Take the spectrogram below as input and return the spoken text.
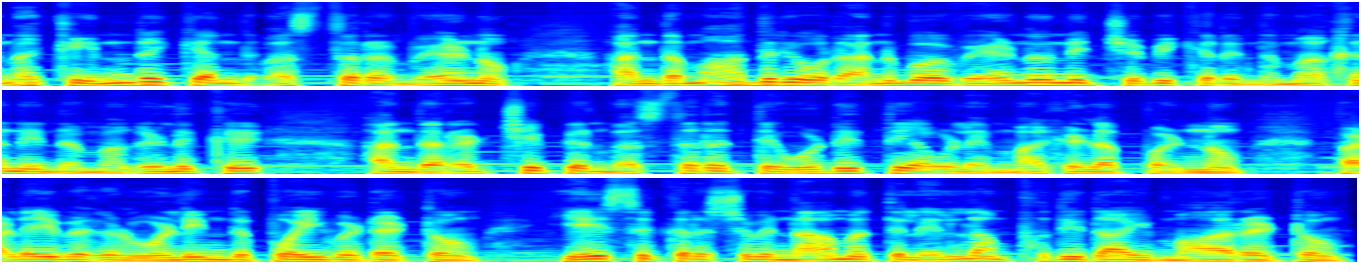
எனக்கு இன்றைக்கு அந்த வஸ்திரம் வேணும். அந்த மாதிரி ஒரு அனுபவம் வேணும்னு செபிக்கிற இந்த மகன் இந்த மகளுக்கு அந்த ரட்சிப்பின் வஸ்திரத்தை உடுத்தி அவளை மகிழ பண்ணும். பழையவைகள் ஒளிந்து போய்விடட்டும். இயேசு கிறிஸ்துவின் நாமத்தில் எல்லாம் புதிதாய் மாறட்டும்.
